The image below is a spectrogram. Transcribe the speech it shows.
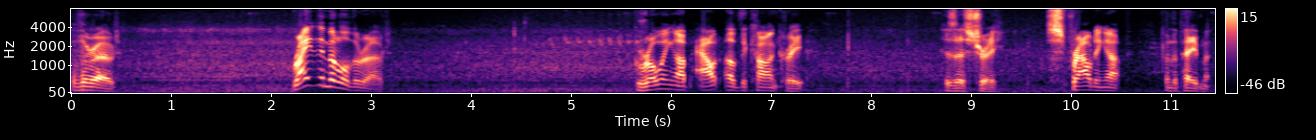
of the road. Right in the middle of the road. Growing up out of the concrete is this tree sprouting up from the pavement.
